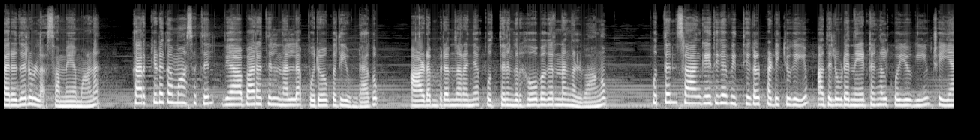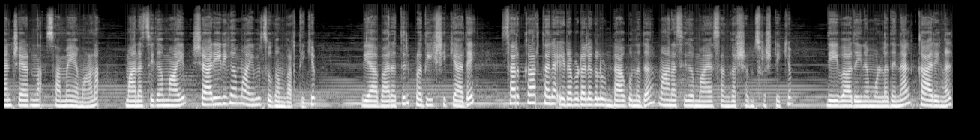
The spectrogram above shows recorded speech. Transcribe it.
കരുതലുള്ള സമയമാണ്. കർക്കിടക മാസത്തിൽ വ്യാപാരത്തിൽ നല്ല പുരോഗതിയുണ്ടാകും ആഡംബരം നിറഞ്ഞ പുത്തൻ ഗൃഹോപകരണങ്ങൾ വാങ്ങും. പുത്തൻ സാങ്കേതിക വിദ്യകൾ പഠിക്കുകയും അതിലൂടെ നേട്ടങ്ങൾ കൊയ്യുകയും ചെയ്യാൻ ചേർന്ന സമയമാണ്. മാനസികമായും ശാരീരികമായും സുഖം വർദ്ധിക്കും. വ്യാപാരത്തിൽ പ്രതീക്ഷിക്കാതെ സർക്കാർ തല ഇടപെടലുകൾ ഉണ്ടാകുന്നത് മാനസികമായ സംഘർഷം സൃഷ്ടിക്കും. ദൈവാധീനമുള്ളതിനാൽ കാര്യങ്ങൾ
